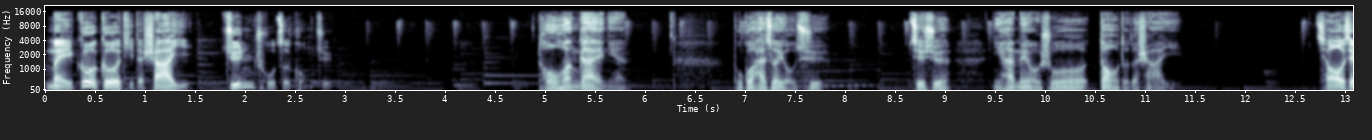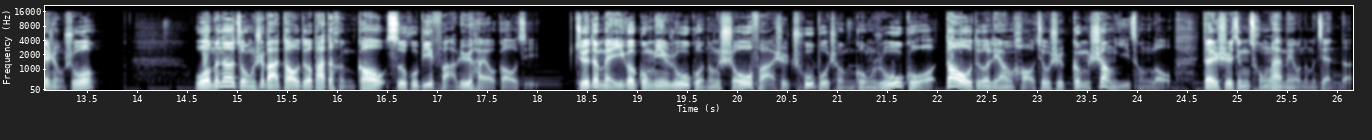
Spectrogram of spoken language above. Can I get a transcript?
每个个体的杀意均出自恐惧。偷换概念。不过还算有趣，继续，你还没有说道德的杀意。乔先生说：“我们呢总是把道德拔得很高，似乎比法律还要高级，觉得每一个公民如果能守法是初步成功，如果道德良好就是更上一层楼。但事情从来没有那么简单。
